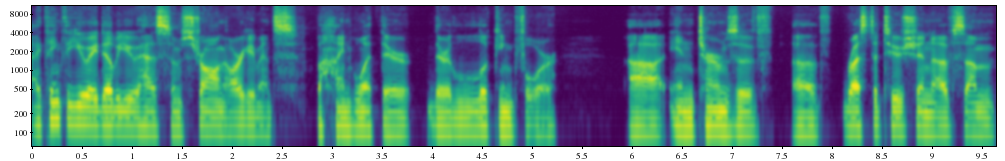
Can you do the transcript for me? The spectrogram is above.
I think the UAW has some strong arguments behind what they're they're looking for uh, in terms of of restitution of some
